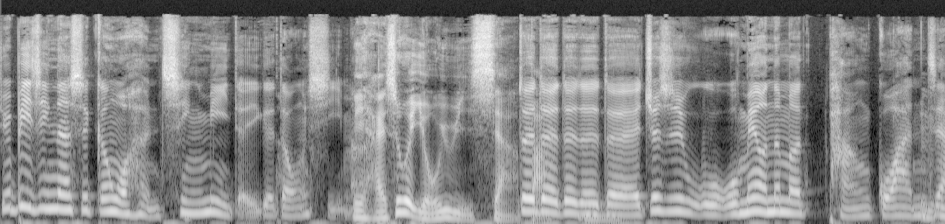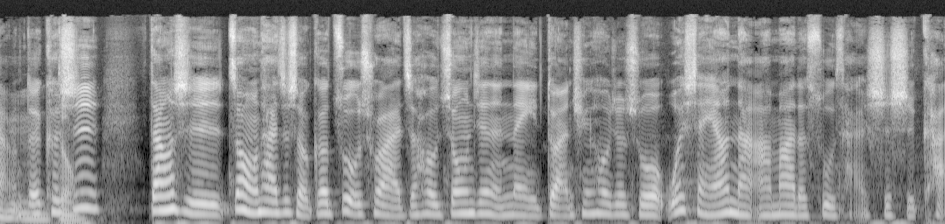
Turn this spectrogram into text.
就毕竟那是跟我很亲密的一个东西嘛。你还是会犹豫一下。对对对对对，嗯、就是我我没有那么旁观这样。嗯、对，可是当时《纵容他》这首歌做出来之后，中间的那一段，群后就说我想要拿阿妈的素材试试看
